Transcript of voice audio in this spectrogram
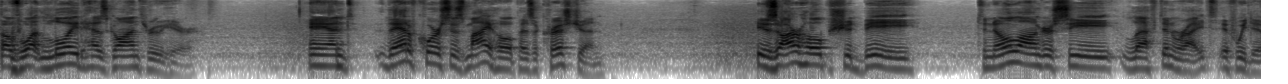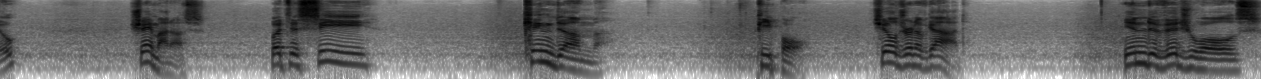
of what Floyd has gone through here. And that, of course, is my hope as a Christian. Is our hope should be to no longer see left and right, if we do, shame on us, but to see kingdom people, children of God individuals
